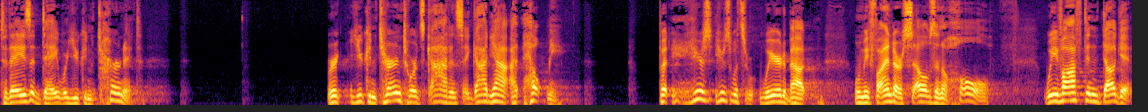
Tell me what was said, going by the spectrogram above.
today is a day where you can turn it. Where you can turn towards God and say, God, yeah, help me. But here's, here's what's weird about when we find ourselves in a hole. We've often dug it.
